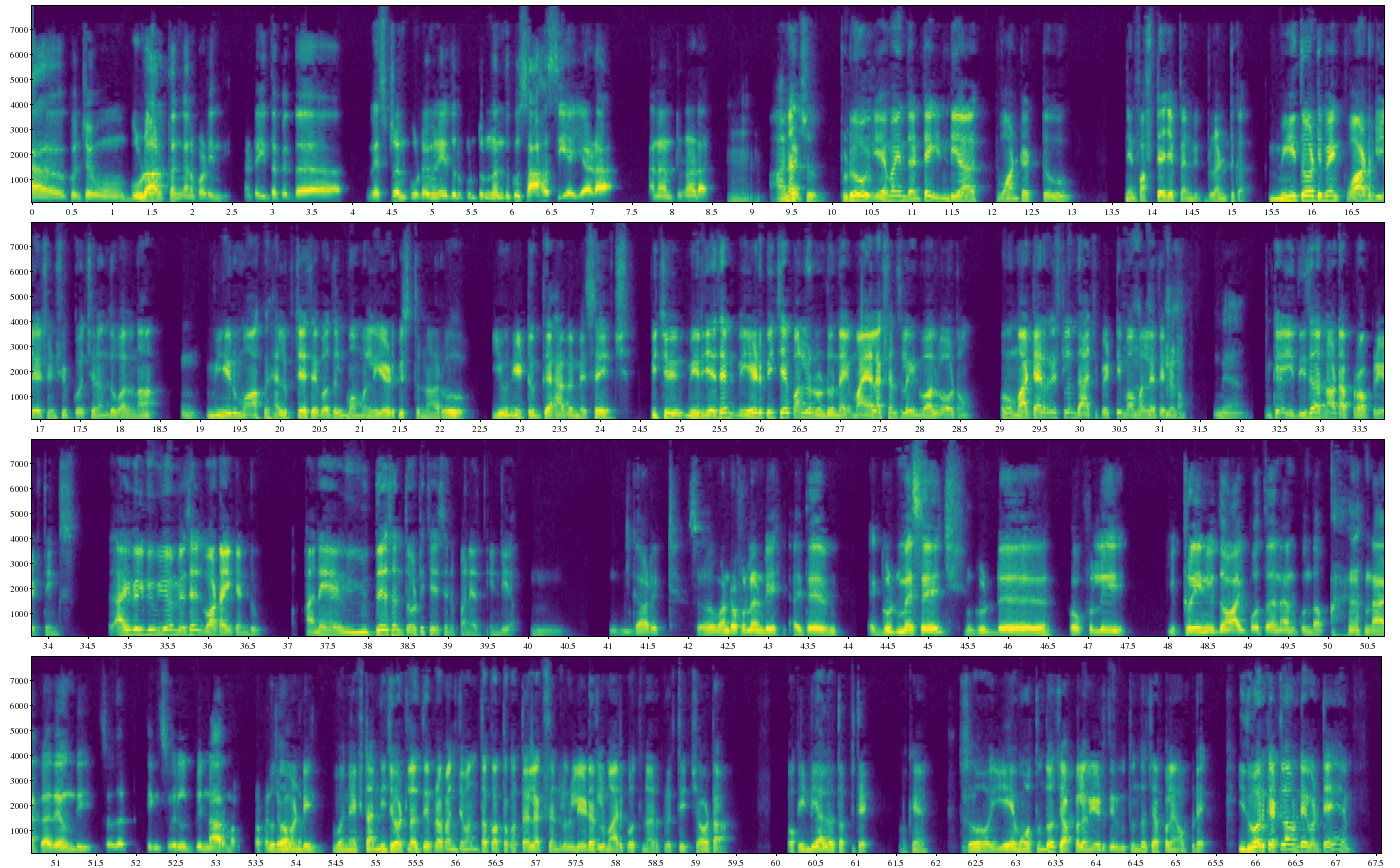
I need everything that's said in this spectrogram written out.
కొంచెం గూఢార్థం కనపడింది. అంటే ఇంత పెద్ద వెస్టర్న్ కూటమిని ఎదుర్కొంటున్నందుకు సాహసి అయ్యాడా అని అంటున్నాడా? అనొచ్చు. ఇప్పుడు. ఏమైందంటే ఇండియా వాంటెడ్ టు నేను ఫస్టే చెప్పాను మీకు బ్లంట్‌గా. మీతోటి మేము క్వాడ్ రిలేషన్‌షిప్‌కి వచ్చినందువలన. మీరు మాకు హెల్ప్ చేసే బదులు మమ్మల్ని ఏడిపిస్తున్నారు. You need to have a message. పిచ్చి మీరు చేసే ఏడిపిచ్చే పనులు 2 ఉన్నాయి. మా ఎలక్షన్స్‌లో ఇన్వాల్వ్ అవ్వటం. హ్మ్. మా టెర్రరిస్ట్‌లను దాచిపెట్టి మమ్మల్నే తిట్టడం. Yeah! Okay. These are not appropriate things. I will give you a message what I can do అనే ఈ ఉద్దేశంతోటి చేసిన పని India. Got it. So wonderful అండి. అయితే a good message. Good hopefully Ukraine యుద్ధం ఆగిపోతుందని అనుకుందాం. నాకు అదే ఉంది. So that things will be normal ప్రపంచం అండి నెక్స్ట్ అన్ని చోట్ల ప్రపంచం అంతా కొత్త కొత్త ఎలక్షన్‌లు, లీడర్‌లు మారిపోతున్నారు ప్రతి చోట. ఒక ఇండియాలో తప్పితే. ఓకే. సో ఏమవుతుందో చెప్పలేం. ఏడు తిరుగుతుందో చెప్పలేం అప్పుడే. ఇదివరకు ఎట్లా ఉండేవంటే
